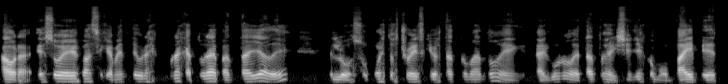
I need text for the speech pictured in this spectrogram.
Ahora, eso es básicamente una captura de pantalla de los supuestos trades que ellos están tomando en algunos de tantos exchanges como Bybit,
